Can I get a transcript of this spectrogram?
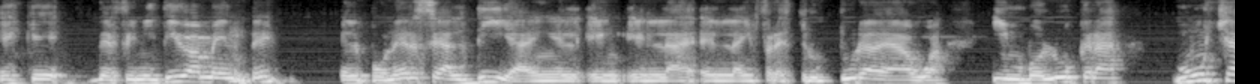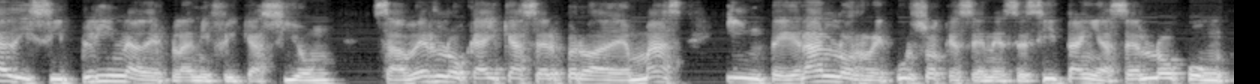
es que definitivamente el ponerse al día en, el, en, la, en la infraestructura de agua involucra mucha disciplina de planificación, saber lo que hay que hacer, pero además integrar los recursos que se necesitan y hacerlo con,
